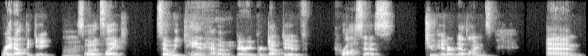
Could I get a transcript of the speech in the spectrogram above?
right out the gate. Mhm. So it's like, so we can have a very productive process to hit our deadlines. Um,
